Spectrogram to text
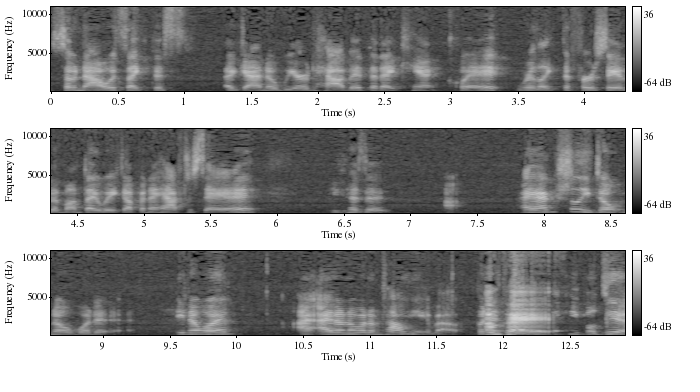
so now it's like this, again, a weird habit that I can't quit where like the first day of the month I wake up and I have to say it because it, I- actually don't know what it, you know what? I, I don't know what I'm talking about, but it's Okay. what people do.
